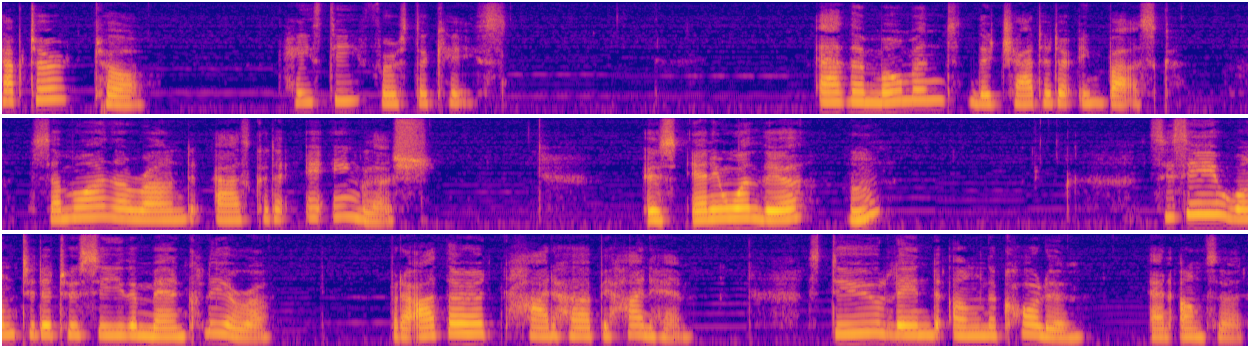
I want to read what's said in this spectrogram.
Chapter 12 Hasty First Kiss At the moment they chatted in Basque, someone around asked in English, Is anyone there? Hmm? Sissy wanted to see the man clearer, but Arthur had her behind him, still leaned on the column, and answered.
